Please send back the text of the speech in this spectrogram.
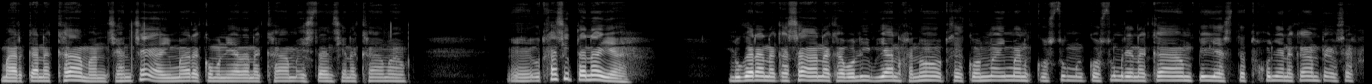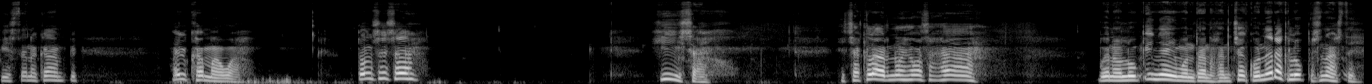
markanakama nicha aymara comunidadnakama estancianakama utqa siptanalla lugarana kasanaka bolivianaqa no utqa kuna ima costumbrenakanpi hasta tuqullanakanpi awsaq fiestanakanpi allukamawa entonces jisa icha claro no hiwasaqa Bueno, lukiña y montan cha kunera clubes naste.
